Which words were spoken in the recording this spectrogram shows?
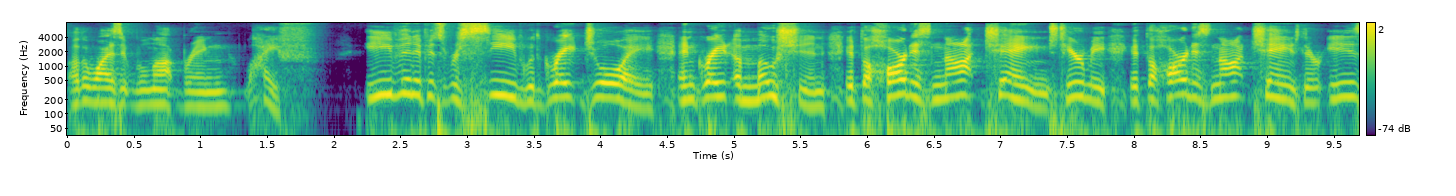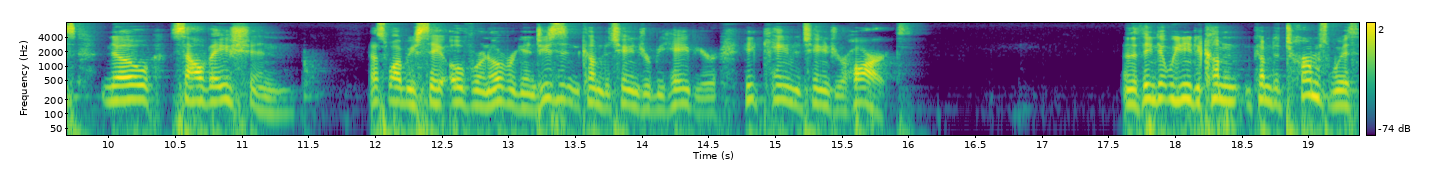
Otherwise, it will not bring life. Even if it's received with great joy and great emotion, if the heart is not changed, hear me, if the heart is not changed, there is no salvation. That's why we say over and over again Jesus didn't come to change your behavior, He came to change your heart. And the thing that we need to come, come to terms with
